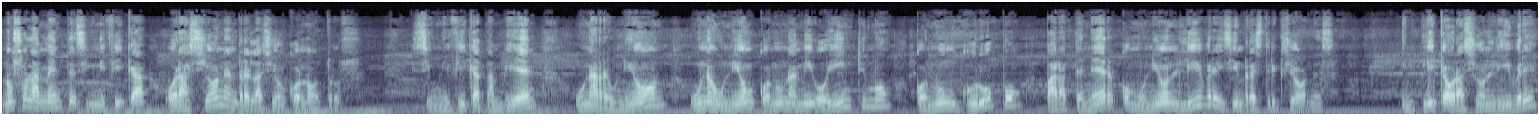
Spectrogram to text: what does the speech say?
no solamente significa oración en relación con otros, significa también una reunión, una unión con un amigo íntimo, con un grupo para tener comunión libre y sin restricciones. Implica oración libre,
